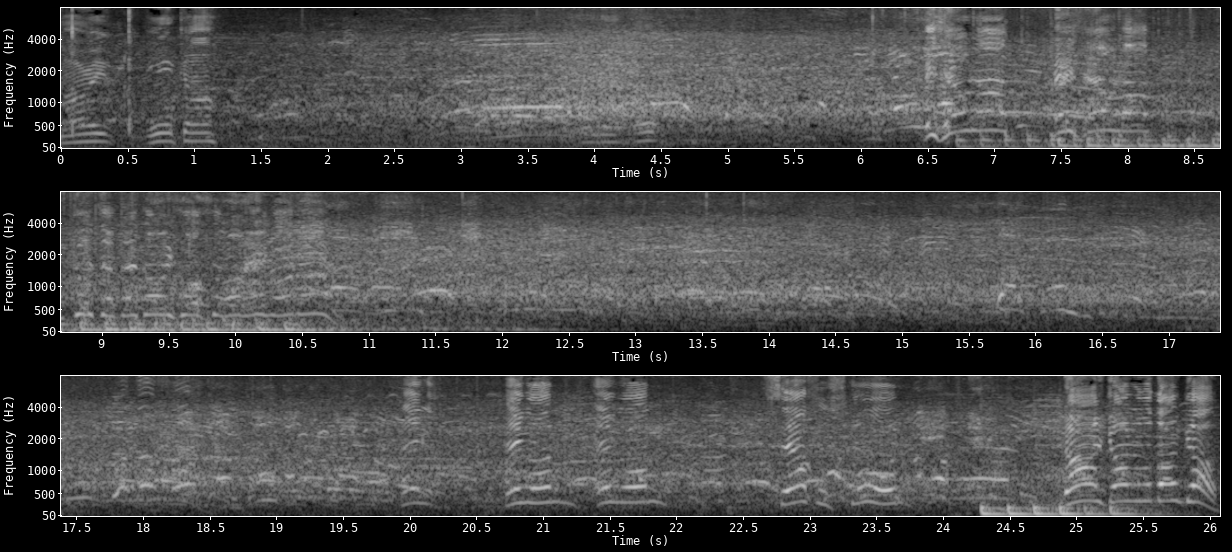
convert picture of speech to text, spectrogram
Murray, Walker. Oh. He's held up! He's held up! Good defense! Oh, he's lost it! Oh, hang on! hang. Hang, hang on, hang on. South has scored. No, he's gone to the bunker.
